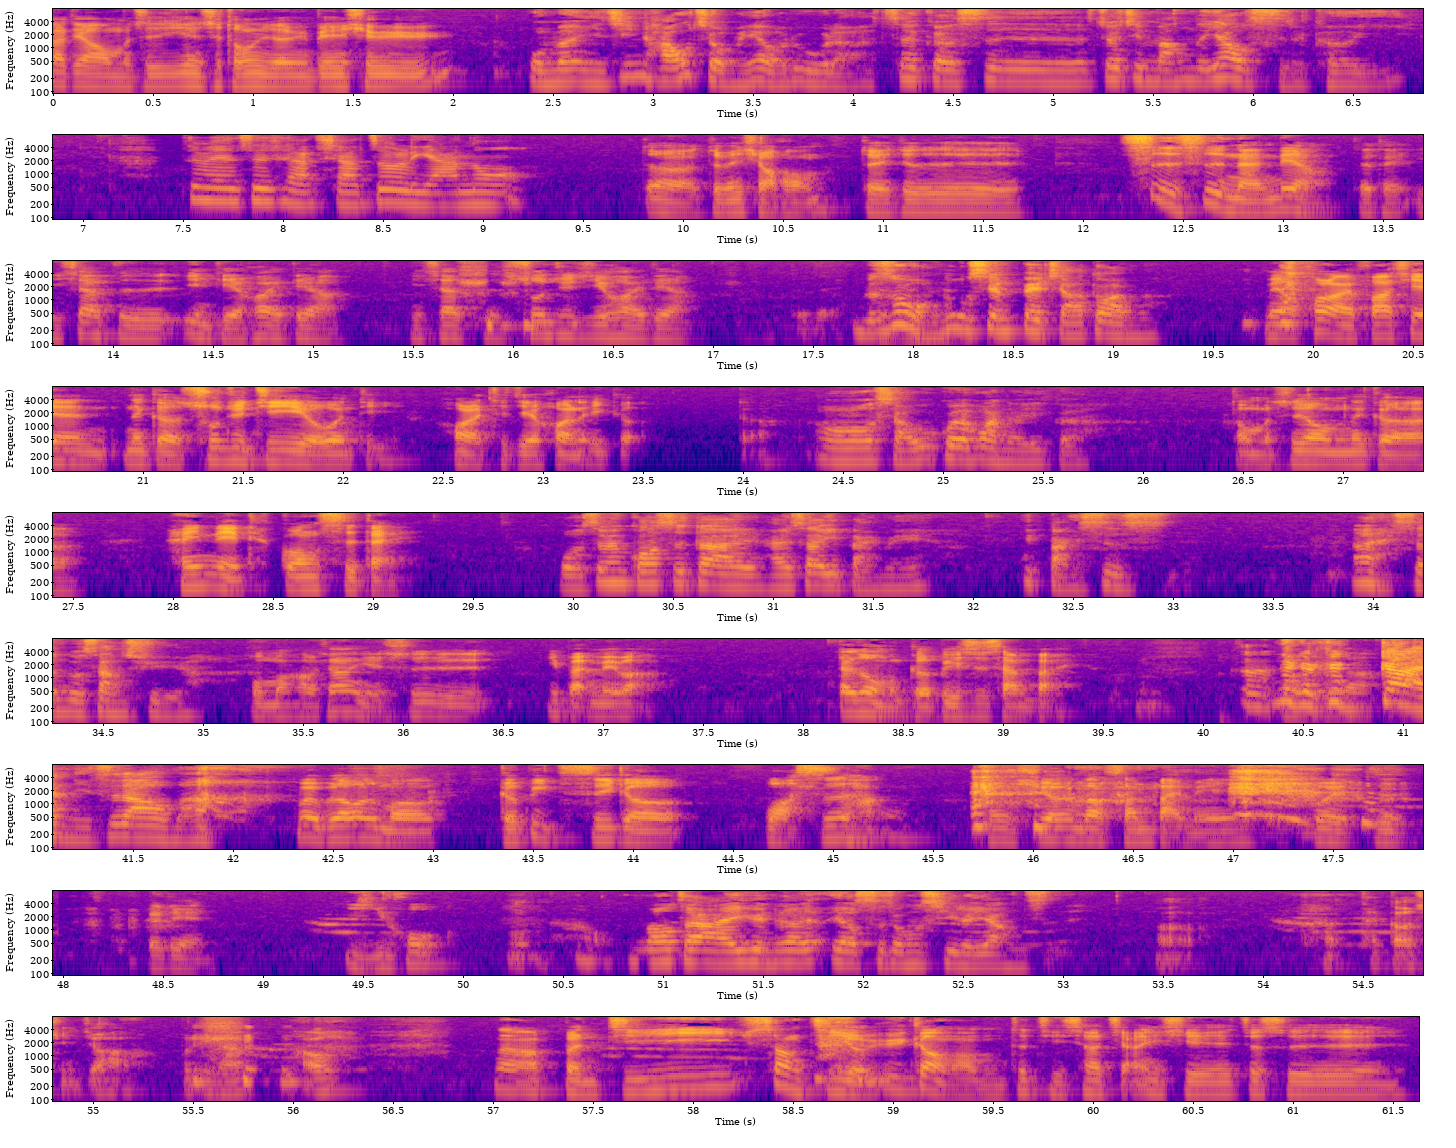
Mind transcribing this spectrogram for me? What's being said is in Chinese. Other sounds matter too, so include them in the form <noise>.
大家好，我们是厌世同龄人与边学鱼。我们已经好久没有录了，这个是最近忙的要死的科仪。这边是小小助理阿诺，呃，这边小红，对，就是世事难料，对不对？一下子硬碟坏掉，一下子数据机坏掉，<laughs> 对不对？不是网路线被夹断吗？没有，后来发现那个数据机也有问题，后来直接换了一个。哦，小乌龟换了一个。我们是用那个 HiNet 光四代，我这边光是带还是在一百枚，一百四十，哎，升不上去啊。我们好像也是一百枚吧，但是我们隔壁是三百。嗯，那个更干，你知道吗？我也不知道为什么隔壁只是一个瓦斯行，但需要用到三百枚，<laughs> 我也是有点疑惑。猫在哀怨要要吃东西的样子。太高兴就好，不理他。好，那本集上集有预告嘛？我们这集是要讲一些就是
